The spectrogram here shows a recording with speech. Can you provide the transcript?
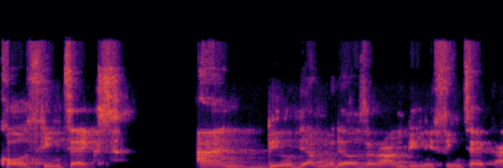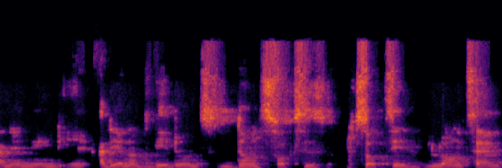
called fintechs and build their models around being a fintech and then at the end of the day don't don't succeed succeed long term.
